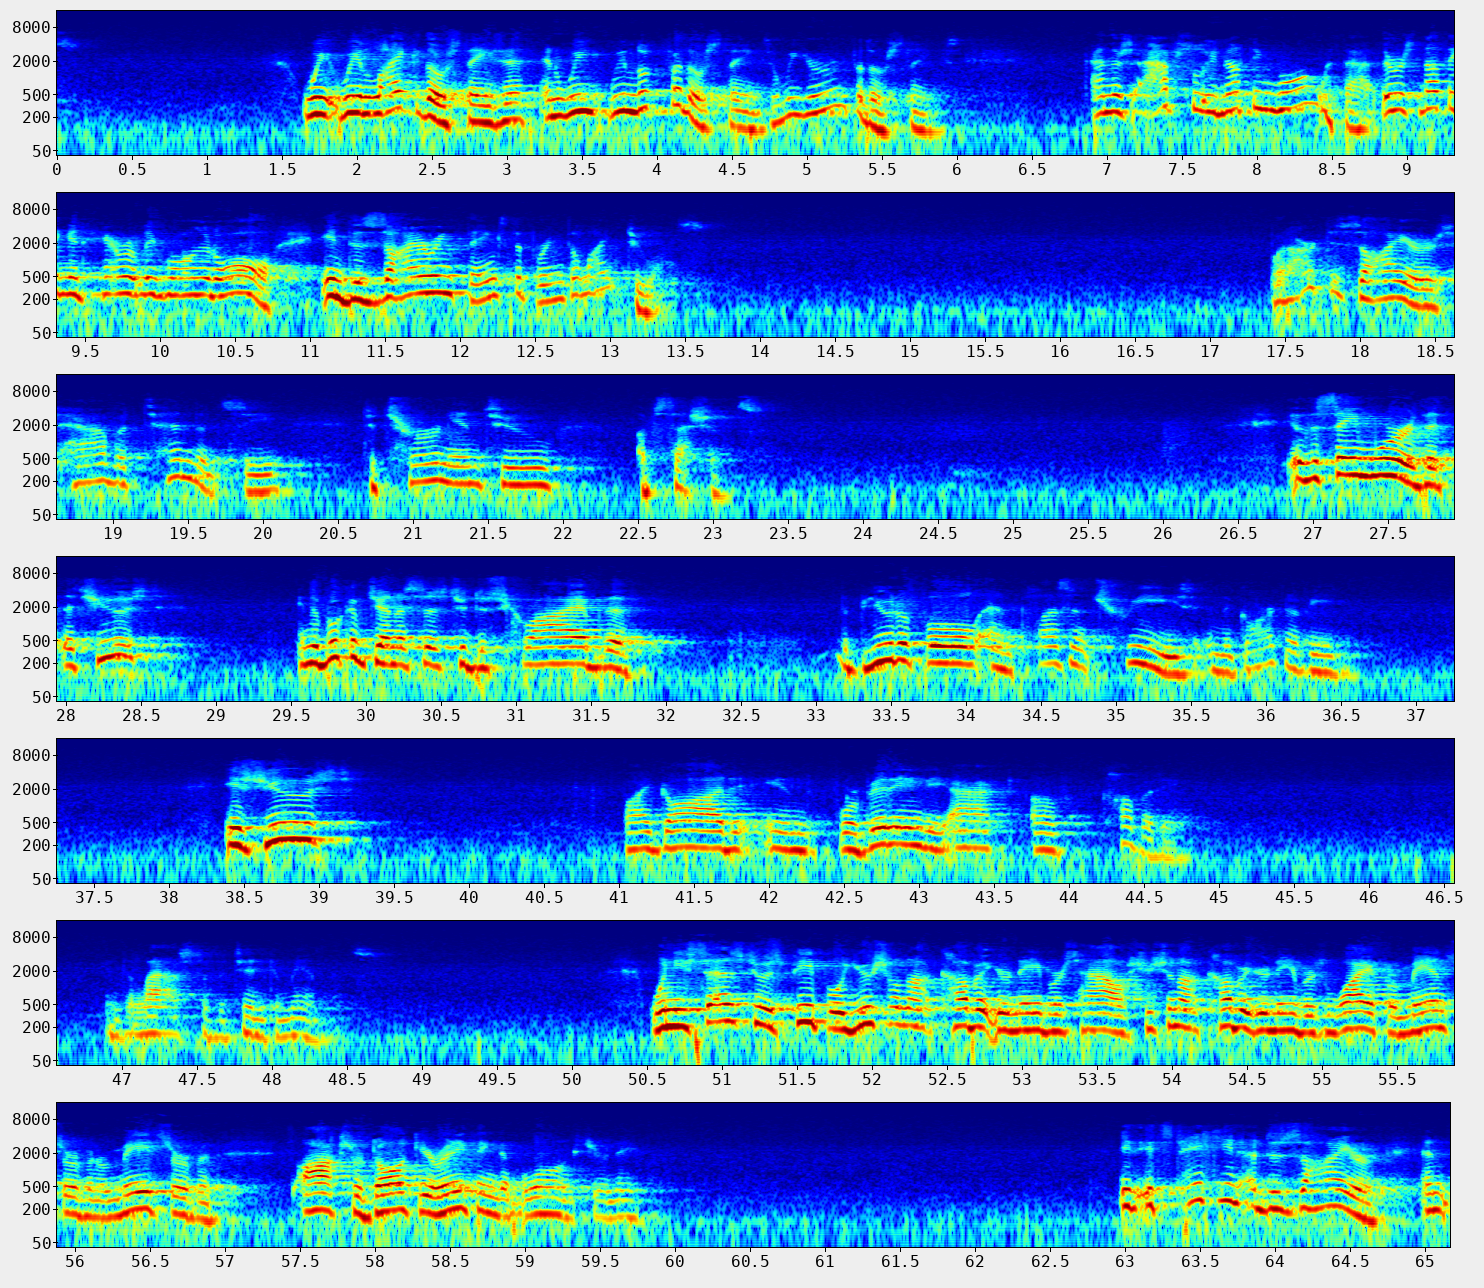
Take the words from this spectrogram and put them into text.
We, we like those things and, we, we look for those things and we yearn for those things. And there's absolutely nothing wrong with that. There is nothing inherently wrong at all in desiring things that bring delight to us. But our desires have a tendency to turn into obsessions. The same word that, that's used in the book of Genesis to describe the, the beautiful and pleasant trees in the Garden of Eden is used by God in forbidding the act of coveting in the last of the Ten Commandments. When he says to his people, You shall not covet your neighbor's house, you shall not covet your neighbor's wife or manservant or maidservant, ox or donkey or anything that belongs to your neighbor. It, it's taking a desire and,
